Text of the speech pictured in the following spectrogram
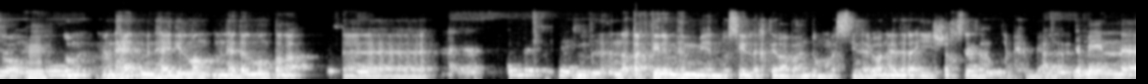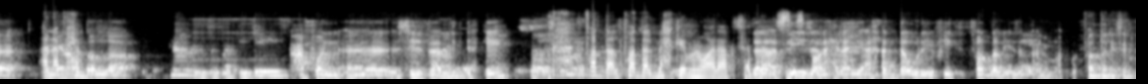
so, من من هذه من هذا المنطلق نقطة كثير مهمة إنه يصير الاغتراب عنده ممثلين له، أنا هذا رأيي الشخصي إذا بحب يعلق. كمان أنا بحب عبد الله عفوا آه، سيلفا بدك تحكي؟ تفضل تفضل بحكي من وراك تفضل لا لا please أنا لاني أخذت دوري فيك تفضلي إذا تفضلي سيلفا.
